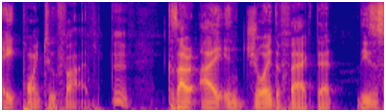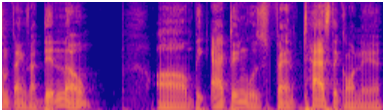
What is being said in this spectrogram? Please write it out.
eight point two five Mm. because I I enjoyed the fact that these are some things I didn't know. Um, the acting was fantastic on there.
